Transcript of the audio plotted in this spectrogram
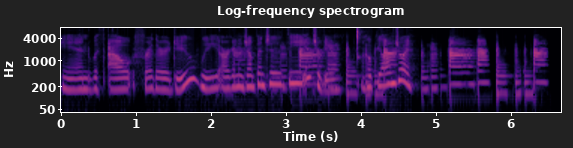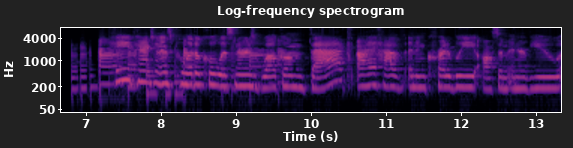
And without further ado, we are going to jump into the interview. I hope y'all enjoy. Hey, Parenting is Political listeners, welcome back. I have an incredibly awesome interview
